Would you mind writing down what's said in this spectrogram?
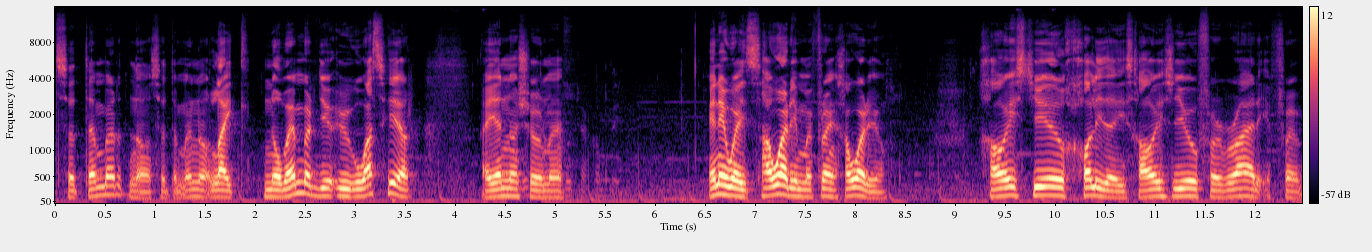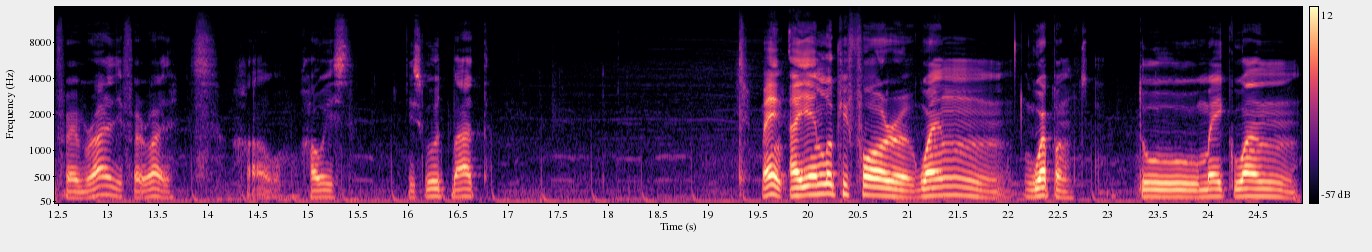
September? No, September no. Like November, you, you was here. I am not sure, man. Anyways, how are you, my friend? How are you? How is your holidays? How is your February? Fe- February, February. How how is? Is good, bad? Man, I am looking for one weapon to make one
